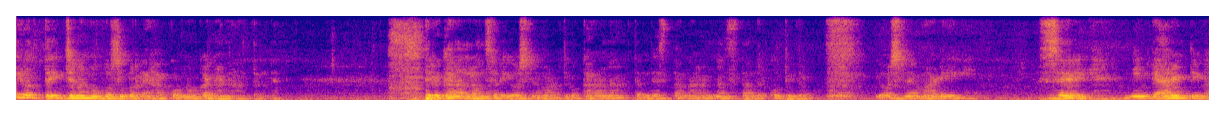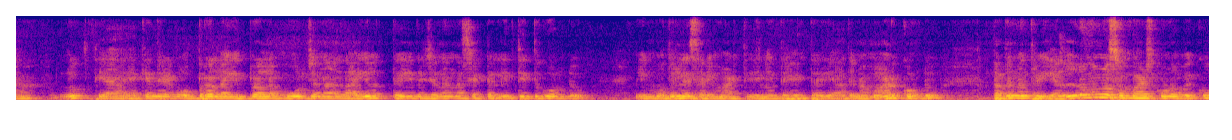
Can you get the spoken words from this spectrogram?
ಐವತ್ತೈದು ಜನನೂ ಹೊಸಬರನ್ನೇ ಹಾಕ್ಕೊಂಡು ಹೋಗೋಣ ಅಂತಂದೆ. ತಿರ್ಗಾ ಅಲ್ಲೊಂದ್ಸರಿ ಯೋಚನೆ ಮಾಡಿದ್ರು ಕಾರಣ, ತಂದೆ ಸ್ಥಾನ, ಅಣ್ಣನ ಸ್ಥಾನ ಕೂತಿದ್ರು. ಯೋಚನೆ ಮಾಡಿ, ಸರಿ, ನೀನು ಗ್ಯಾರಂಟಿನ? ನೃತ್ಯ ಯಾಕೆಂದರೆ ಒಬ್ಬರಲ್ಲ ಇಬ್ಬರಲ್ಲ ಮೂರು ಜನ ಅಲ್ಲ, ಐವತ್ತೈದು ಜನನ ಸೆಟ್ಟಲ್ಲಿ ತಿದ್ದುಕೊಂಡು ನೀನು ಮೊದಲನೇ ಸರಿ ಮಾಡ್ತಿದ್ದೀನಿ ಅಂತ ಹೇಳ್ತಾ ಇದೀಯ. ಅದನ್ನು ಮಾಡಿಕೊಂಡು ತದನಂತರ ಎಲ್ಲವನ್ನೂ ಸಂಭಾಳಿಸ್ಕೊಂಡು ಹೋಗ್ಬೇಕು.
